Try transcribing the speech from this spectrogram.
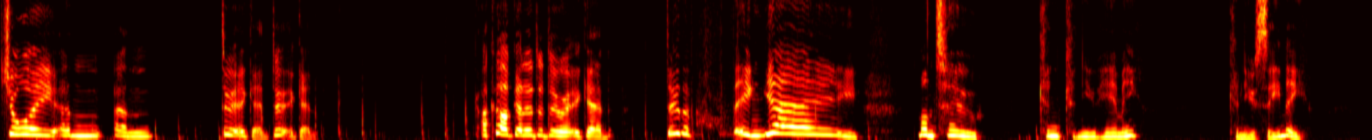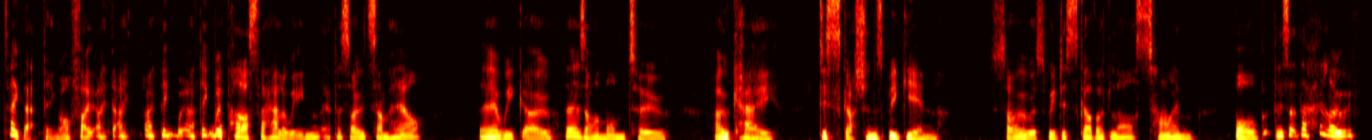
joy, and and do it again, do it again. I can't get her to do it again. Do the thing, yay! Montu, can can you hear me? Can you see me? Take that thing off. I I I think we I think we're past the Halloween episode somehow. There we go. There's our Montu. Okay, discussions begin. So, as we discovered last time, Bob, there's at the hello. If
